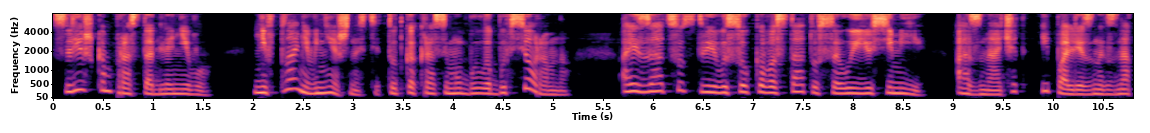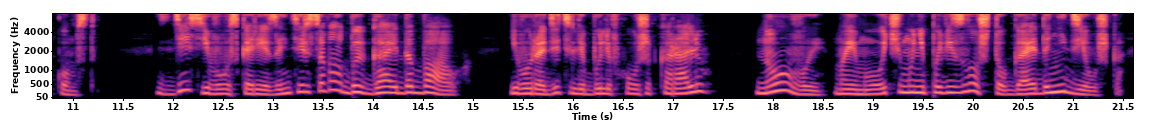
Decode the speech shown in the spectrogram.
Слишком проста для него. Не в плане внешности, тут как раз ему было бы все равно, а из-за отсутствия высокого статуса у ее семьи, а значит и полезных знакомств. Здесь его скорее заинтересовал бы Гайда Баух. Его родители были вхожи к королю. Но, увы, моему отчиму не повезло, что Гайда не девушка –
